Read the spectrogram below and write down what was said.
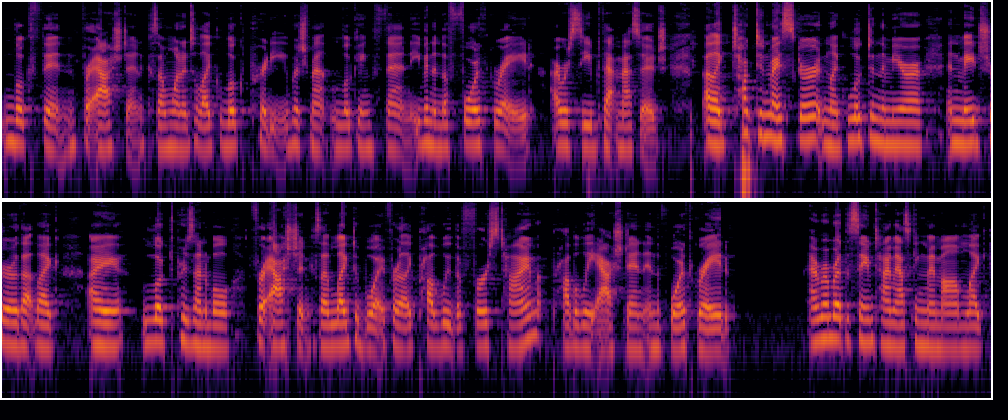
look thin for Ashton because I wanted to like look pretty, which meant looking thin. Even in the fourth grade, I received that message. I like tucked in my skirt and like looked in the mirror and made sure that like I looked presentable for Ashton because I liked a boy for like probably the first time, probably Ashton in the fourth grade. I remember at the same time asking my mom like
